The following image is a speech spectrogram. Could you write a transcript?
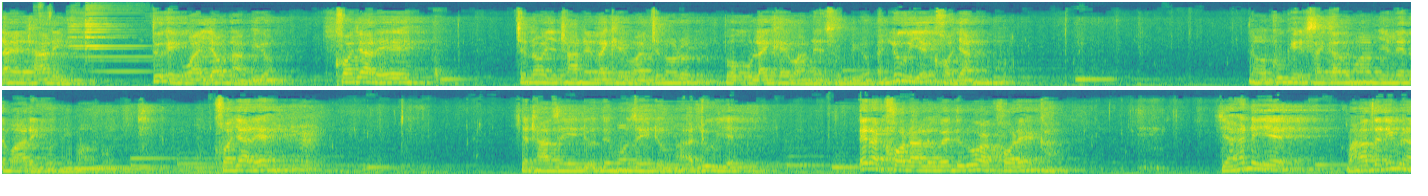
နိုင်ထားနေသူ့အိမ်ဝရောက်လာပြီးတော့ခေါ်ကြတယ်ကျွန်တော်ယထာနဲ့လိုက်ခဲ့ပါကျွန်တော်တို့ဘုံကိုလိုက်ခဲ့ပါနဲ့ဆိုပြီးတော့အလူရဲ့ခေါ်ကြတယ်ပေါ့တော့ခုခေတ်စိုက်ကားသမားမြင်လဲသမားတွေလို့နေမှာပေါ့ခေါ်ကြတယ်ယထာစိတ်တို့သင်္ဘောစိတ်တို့မှာအလူရဲ့အဲ့ဒါခေါ်တာလို့ပဲသူတို့ကခေါ်တဲ့အခါယဟန်နေရဲ့ မဟာတတိပ္ပံ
